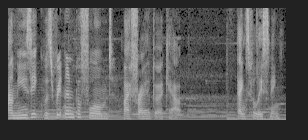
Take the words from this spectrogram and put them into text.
Our music was written and performed by Freya Burkout. Thanks for listening.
